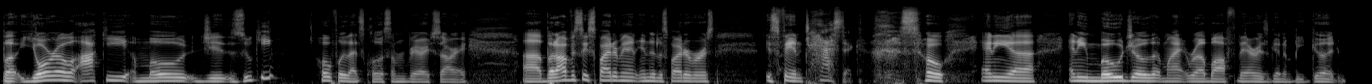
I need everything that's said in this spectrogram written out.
but Yoro Aki Mochizuki. Hopefully that's close. I'm very sorry. Uh, but obviously, Spider-Man Into the Spider-Verse is fantastic. so any uh, any mojo that might rub off there is to be good.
